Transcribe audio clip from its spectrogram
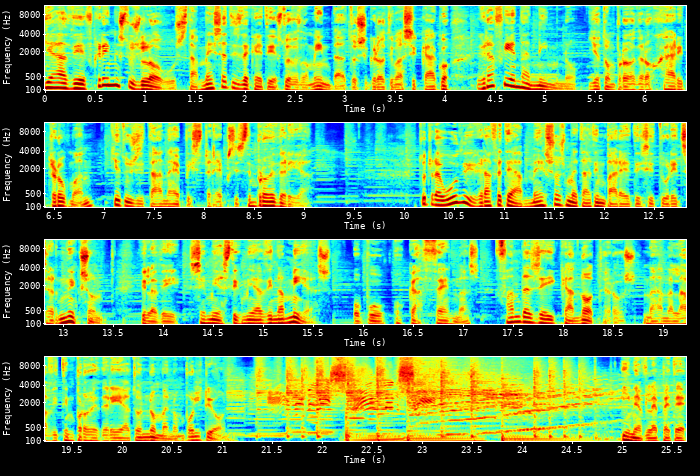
Για διευκρίνιστους λόγους, στα μέσα της δεκαετίας του 70, το συγκρότημα Σικάκο γράφει έναν ύμνο για τον πρόεδρο Χάρι Τρούμαν και του ζητά να επιστρέψει στην προεδρία. Το τραγούδι γράφεται αμέσως μετά την παρέτηση του Ρίτσαρντ Νίξον, δηλαδή σε μια στιγμή αδυναμίας, όπου ο καθένας φάνταζε ικανότερος να αναλάβει την προεδρία των Ηνωμένων Πολιτειών. Είναι, βλέπετε,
